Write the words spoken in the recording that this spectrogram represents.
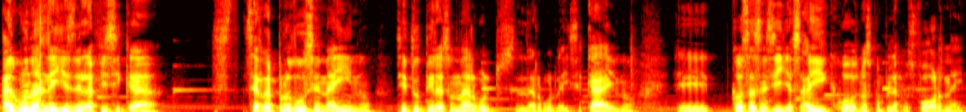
Algunas leyes de la física se reproducen ahí, ¿no? Si tú tiras un árbol, pues el árbol ahí se cae, ¿no? Eh, cosas sencillas. Hay juegos más complejos, Fortnite,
